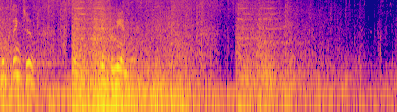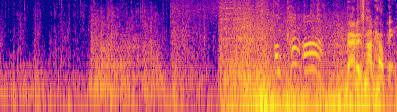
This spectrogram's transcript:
Good thing, too. Well, good for me, anyway. Oh, come on! That is not helping.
